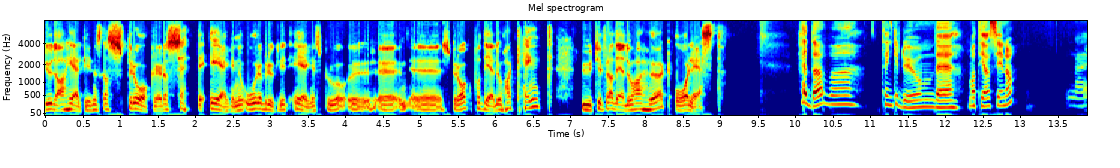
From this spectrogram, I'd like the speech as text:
du da hele tiden skal språkliggjøre og sette egne ord og bruke ditt eget språk på det du har tenkt, ut ifra det du har hørt og lest. Hedda, hva tenker du om det Mathias sier nå? Nei,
